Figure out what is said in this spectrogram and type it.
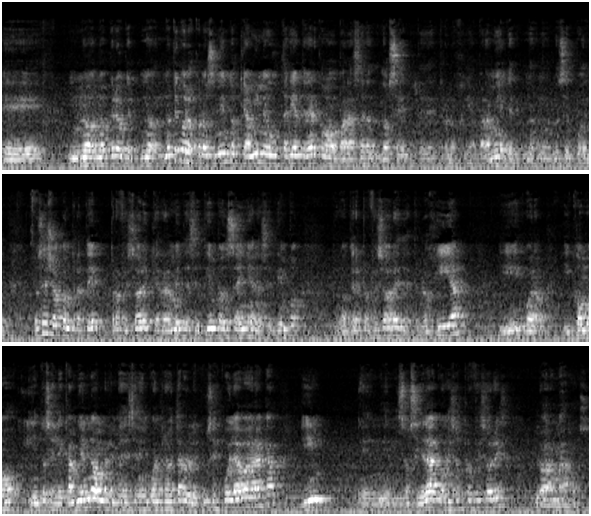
eh, no, no, creo que no, no, tengo los conocimientos que a mí me gustaría tener como para ser docente de astrología. Para mí es que no, no, se puede. Entonces yo contraté profesores que realmente hace tiempo enseñan, hace tiempo. Tengo tres profesores de astrología y bueno, y como y entonces le cambié el nombre, en vez de ser Encuentros de Tarot le puse Escuela Baraca y en, sociedad con esos profesores lo armamos.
